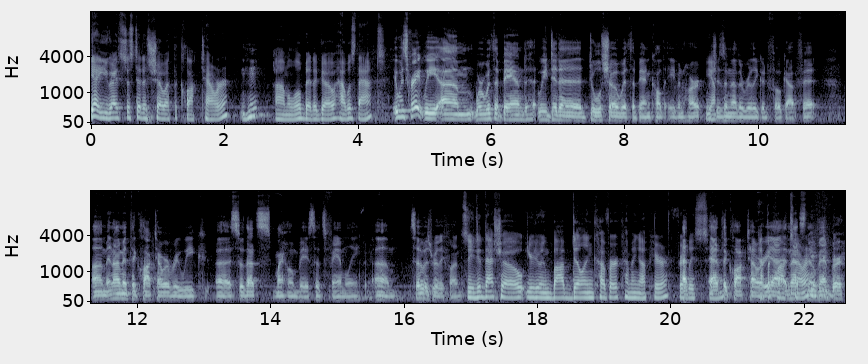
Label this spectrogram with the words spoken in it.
Yeah, you guys just did a show at the Clock Tower um, a little bit ago. How was that? It was great. We um, were with a band. We did a dual show with a band called Avonheart, which Yep. is another really good folk outfit. Um, and I'm at the Clock Tower every week, uh, so that's my home base. That's family. Um, so it was really fun. So you did that show. You're doing Bob Dylan cover coming up here fairly At, soon. at the Clock Tower, the yeah, Clock and that's Tower. November.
